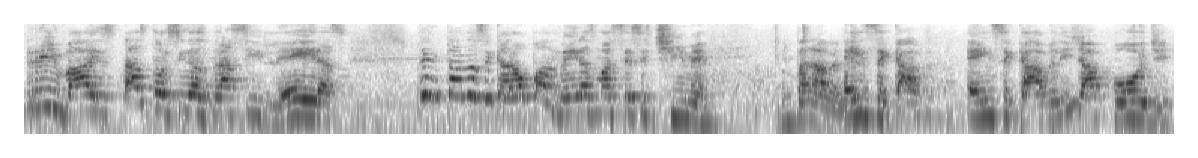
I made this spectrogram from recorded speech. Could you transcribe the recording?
rivais das torcidas brasileiras. Tentando secar o Palmeiras, mas esse time Imparável, é insecável. É insecável e já pode,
